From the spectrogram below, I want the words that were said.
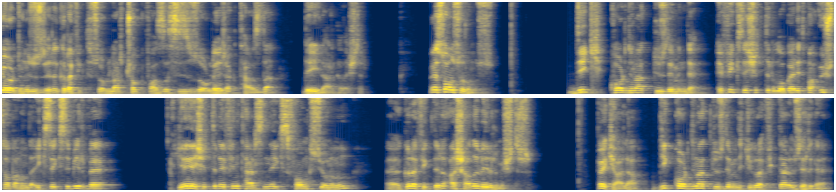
Gördüğünüz üzere grafikli sorular çok fazla sizi zorlayacak tarzda değil arkadaşlar. Ve son sorumuz. Dik koordinat düzleminde fx eşittir logaritma 3 tabanında x eksi 1 ve y eşittir f'in tersinde x fonksiyonunun e, grafikleri aşağıda verilmiştir. Pekala dik koordinat düzlemindeki grafikler üzerine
